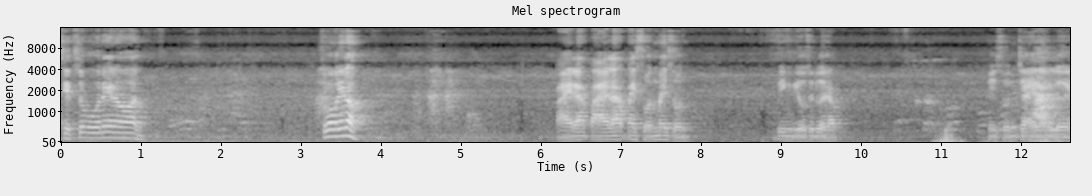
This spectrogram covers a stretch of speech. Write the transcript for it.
เสร็จสมโอแน่นอนสมโอมานี่หรอไปแล้วไปแล้วไม่สนไม่สน วิ่งเร็วซะด้วยครับ ไม่สนใจเราเลย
